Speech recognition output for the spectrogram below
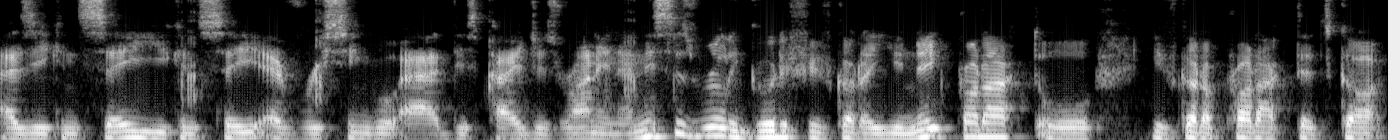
as you can see, you can see every single ad this page is running. And this is really good if you've got a unique product or you've got a product that's got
